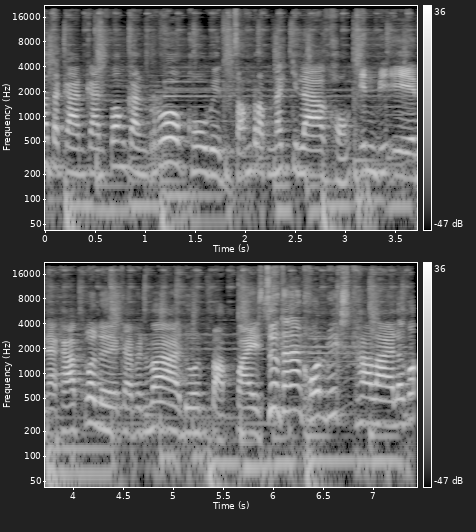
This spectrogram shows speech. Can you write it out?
มาตรการการป้องกันโรคโควิดสำหรับนักกีฬาของ NBA นะครับ ก็เลยกลายเป็นว่าโดนปรับไป ซึ่งทางด้านโค้ชริกส์คาร์ไลแล้วก็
